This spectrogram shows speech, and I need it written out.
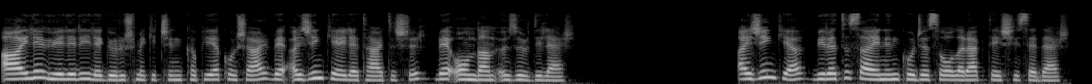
aile üyeleriyle görüşmek için kapıya koşar ve Ajinkya ile tartışır ve ondan özür diler. Ajinkya, Virat'ı Sai'nin kocası olarak teşhis eder.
